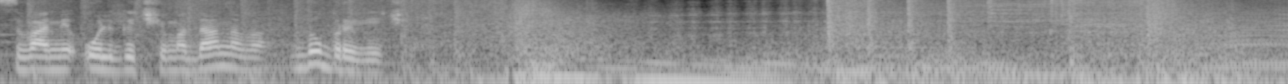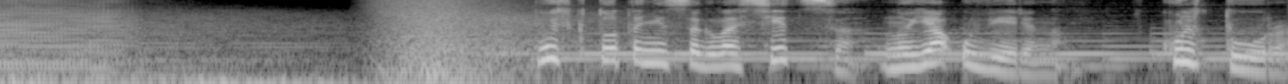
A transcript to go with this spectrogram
С вами Ольга Чемоданова. Добрый вечер. Пусть кто-то не согласится, но я уверена, культура,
